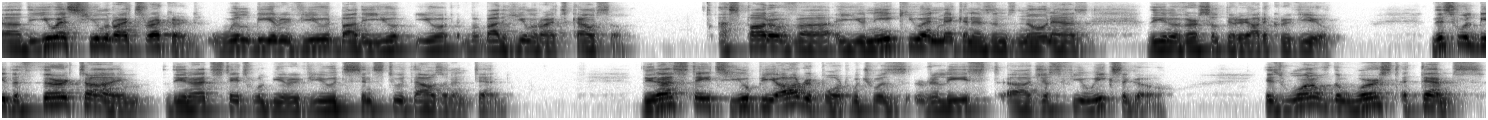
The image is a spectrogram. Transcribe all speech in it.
uh, the US human rights record will be reviewed by the, U, U, by the Human Rights Council as part of uh, a unique UN mechanisms known as the Universal Periodic Review. This will be the third time the United States will be reviewed since 2010. The United States UPR report, which was released uh, just a few weeks ago, is one of the worst attempts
